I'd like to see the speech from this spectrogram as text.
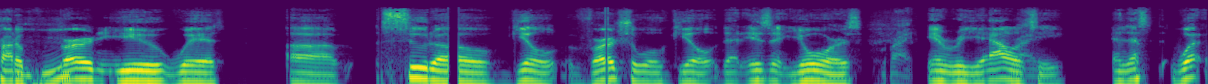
try to mm-hmm. burden you with uh, pseudo guilt, virtual guilt that isn't yours right. in reality. Right. And that's what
